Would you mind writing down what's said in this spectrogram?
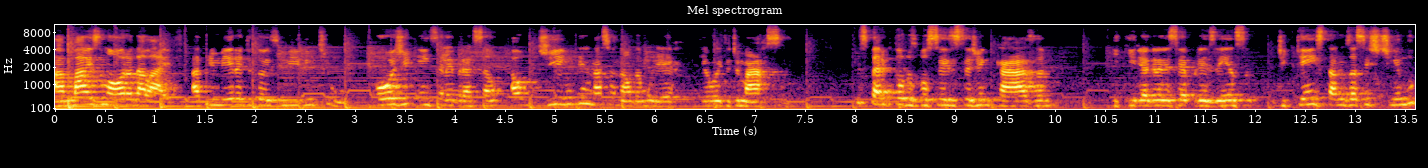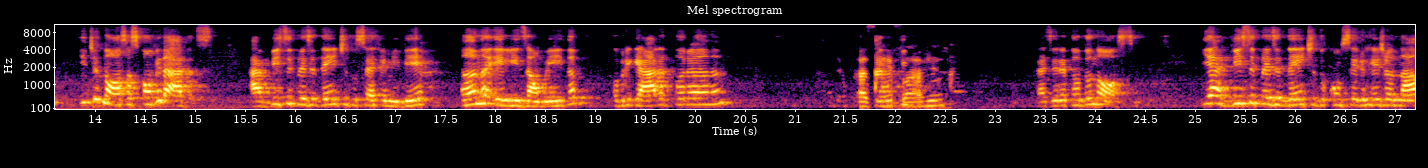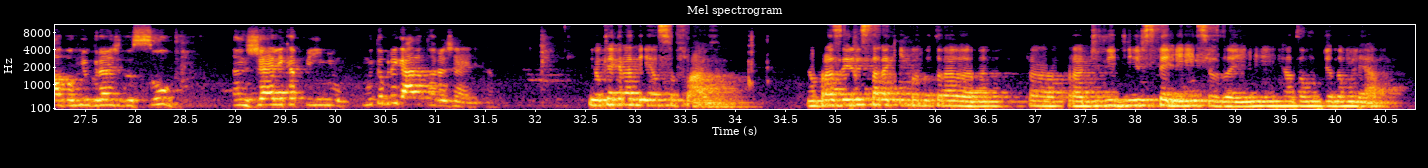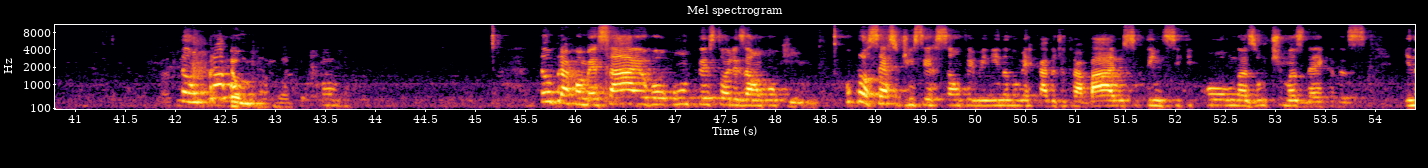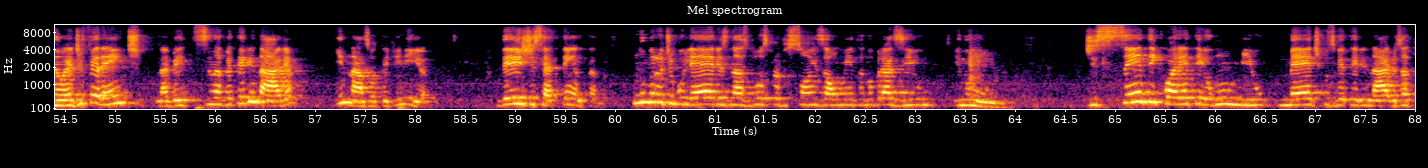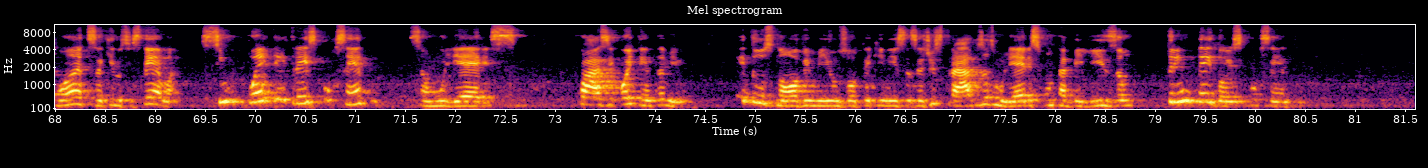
a mais uma hora da live, a primeira de 2021. Hoje, em celebração ao Dia Internacional da Mulher, que é 8 de março. Espero que todos vocês estejam em casa e queria agradecer a presença de quem está nos assistindo e de nossas convidadas. A vice-presidente do CFMV, Ana Elisa Almeida. Obrigada, doutora Ana. É um prazer, Flávia. Prazer é todo nosso. E a vice-presidente do Conselho Regional do Rio Grande do Sul, Angélica Pinho. Muito obrigada, doutora Angélica. Eu que agradeço, Flávio. É um prazer estar aqui com a doutora Ana para dividir experiências aí em razão do Dia da Mulher. Então, para então, para começar, eu vou contextualizar um pouquinho. O processo de inserção feminina no mercado de trabalho se intensificou nas últimas décadas e não é diferente na medicina veterinária e na zootecnia. Desde 70, o número de mulheres nas duas profissões aumenta no Brasil e no mundo. De 141 mil médicos veterinários atuantes aqui no sistema, 53% são mulheres, quase 80 mil. E dos 9 mil zootecnistas registrados, as mulheres contabilizam 32%.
